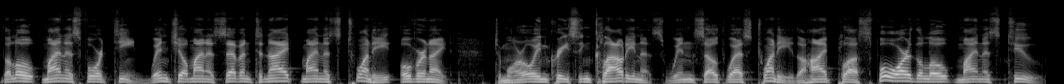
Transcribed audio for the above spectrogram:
The low minus 14. Wind chill minus 7 tonight, minus 20 overnight. Tomorrow increasing cloudiness. Wind southwest 20. The high plus 4. The low minus 2.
